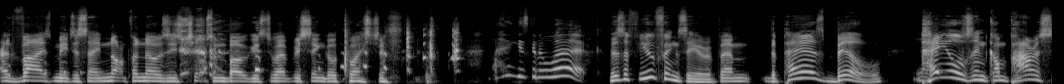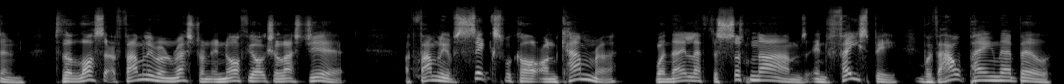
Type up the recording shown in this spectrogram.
advised me to say not for noses, chips and bogies to every single question. I think it's going to work. There's a few things here of um, the pair's bill pales in comparison to the loss at a family run restaurant in North Yorkshire last year. A family of six were caught on camera when they left the Sutton Arms in Faceby without paying their bill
